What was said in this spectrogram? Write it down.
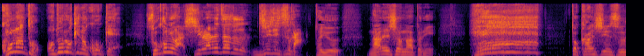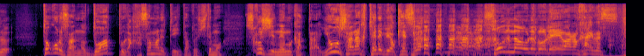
この後、驚きの光景、そこには知られざる事実が、というナレーションの後に、へーと感心する、所さんのドアップが挟まれていたとしても、少し眠かったら容赦なくテレビを消す。そんな俺も令和の怪物。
